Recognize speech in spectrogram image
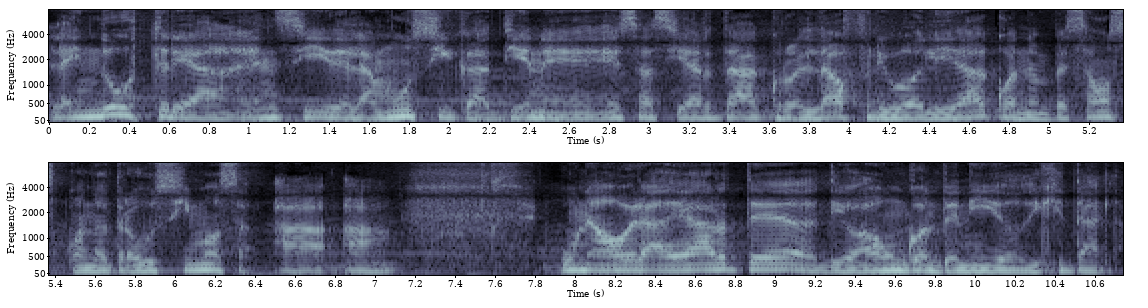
la industria en sí de la música tiene esa cierta crueldad o frivolidad cuando empezamos, cuando traducimos a, a una obra de arte, digo, a un contenido digital.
